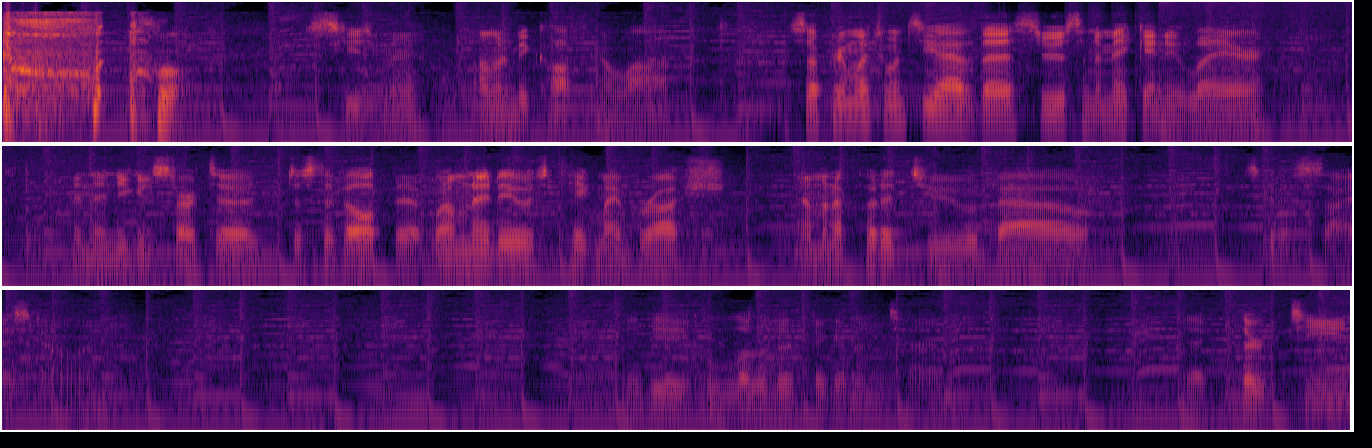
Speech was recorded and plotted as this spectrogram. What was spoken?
Excuse me. I'm gonna be coughing a lot. So pretty much once you have this, you're just gonna make a new layer, and then you can start to just develop it. What I'm gonna do is take my brush, and I'm gonna put it to about Let's get a size going. Maybe a little bit bigger than 10. like 13,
